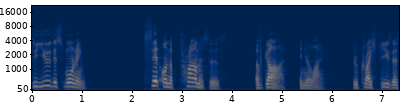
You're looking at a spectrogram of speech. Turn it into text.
Do you this morning sit on the promises of God in your life through Christ Jesus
